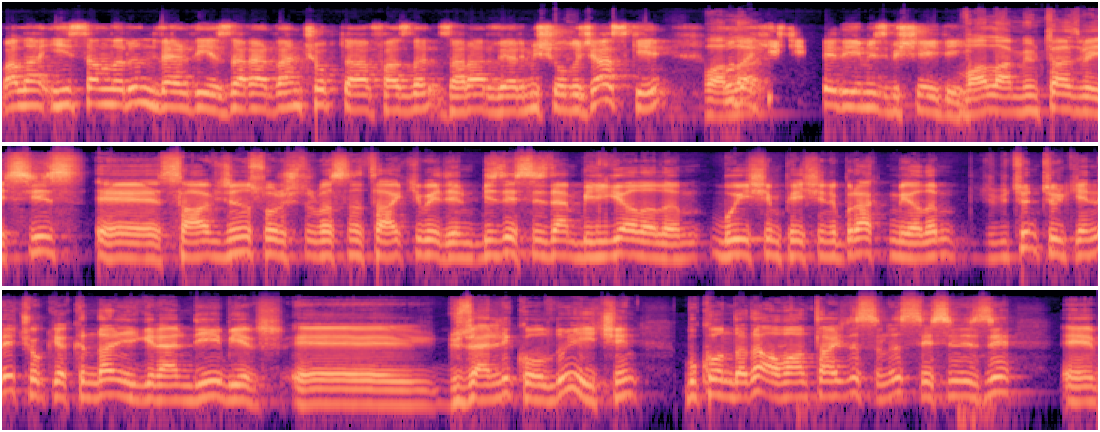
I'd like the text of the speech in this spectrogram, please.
valla insanların verdiği zarardan çok daha fazla zarar vermiş olacağız ki bu da Vallahi- hiç istediğimiz bir şey değil. Valla Mümtaz Bey siz e, savcının soruşturmasını takip edin. Biz de sizden bilgi alalım. Bu işin peşini bırakmayalım. Bütün Türkiye'nin de çok yakından ilgilendiği bir e, güzellik olduğu için bu konuda da avantajlısınız. Sesinizi e,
